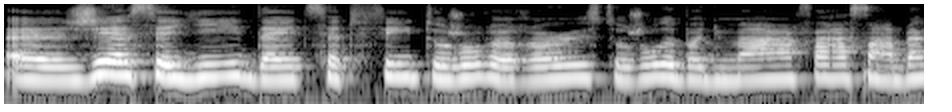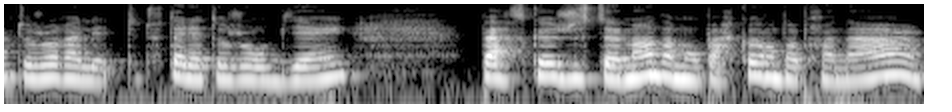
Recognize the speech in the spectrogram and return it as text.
j'ai essayé d'être cette fille toujours heureuse, toujours de bonne humeur, faire semblant que toujours tout allait toujours bien. Parce que justement, dans mon parcours d'entrepreneur,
